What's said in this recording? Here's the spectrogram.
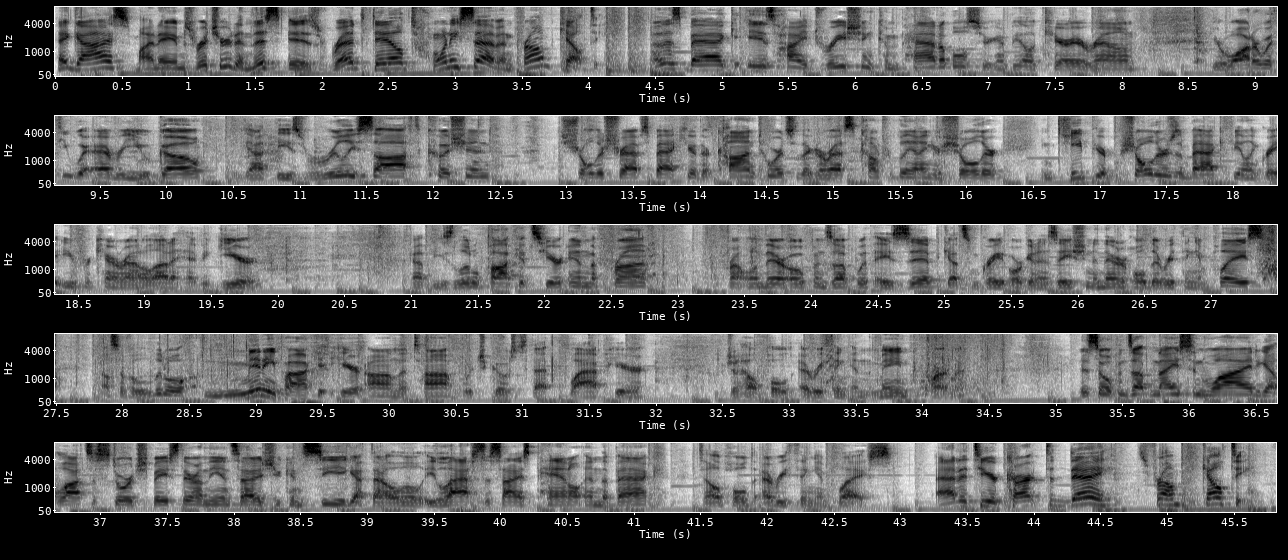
Hey guys, my name's Richard and this is Redtail 27 from Kelty. Now this bag is hydration compatible, so you're gonna be able to carry around your water with you wherever you go. You got these really soft, cushioned shoulder straps back here. They're contoured, so they're gonna rest comfortably on your shoulder and keep your shoulders and back feeling great, even for carrying around a lot of heavy gear. Got these little pockets here in the front. The front one there opens up with a zip. Got some great organization in there to hold everything in place. I also have a little mini pocket here on the top, which goes to that flap here, which will help hold everything in the main compartment. This opens up nice and wide. You got lots of storage space there on the inside, as you can see. You got that little elasticized panel in the back to help hold everything in place. Add it to your cart today. It's from Kelty.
